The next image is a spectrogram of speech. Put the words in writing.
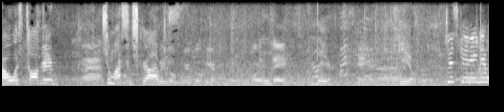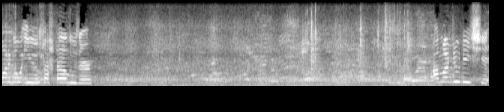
I was talking to my subscribers. Where we go? Here? Or uh, there? There. Yeah. Just kidding. Didn't want to go with you. Loser. I'm gonna do this shit.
